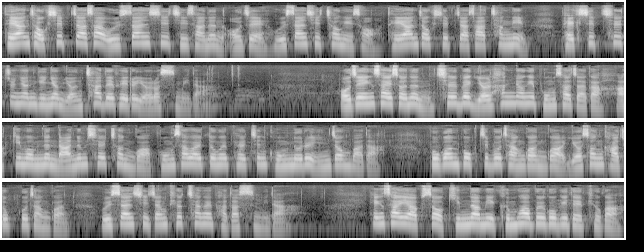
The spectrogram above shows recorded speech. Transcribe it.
대한적십자사 울산시 지사는 어제 울산시청에서 대한적십자사 창립 117주년 기념 연차대회를 열었습니다. 어제 행사에서는 711명의 봉사자가 아낌없는 나눔 실천과 봉사활동을 펼친 공로를 인정받아 보건복지부 장관과 여성가족부 장관, 울산시장 표창을 받았습니다. 행사에 앞서 김남희 금화불고기 대표가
